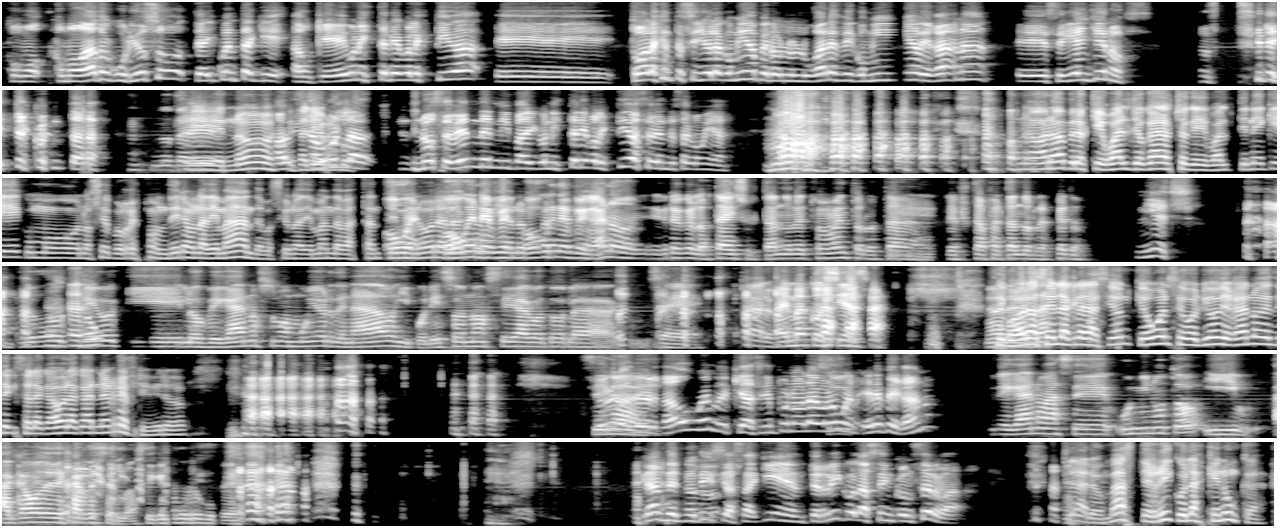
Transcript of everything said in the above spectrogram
Como, como dato curioso, te das cuenta que, aunque hay una histeria colectiva, eh, toda la gente se llevó la comida, pero los lugares de comida vegana eh, seguían llenos. No sé si te diste cuenta. No te- Eh, no, es que no se venden ni para con histeria colectiva se vende esa comida. No, no, pero es que igual yo cacho que igual tiene que, como, no sé, por responder a una demanda, pues si una demanda bastante Owen, menor a la Owen es. Owen es vegano, yo creo que lo está insultando en este momento, lo está, Sí. le está faltando el respeto. Niech. Yo creo que los veganos somos muy ordenados y por eso no se agotó la. Sí. Claro. Hay más conciencia. No, Sí, ahora verdad- hacer la aclaración que Owen se volvió vegano desde que se le acabó la carne en refri, pero Sí, Pero no, de verdad, Owen, es que hace tiempo no hablaba con Sí. Owen. ¿Eres vegano? vegano hace un minuto y acabo de dejar de serlo, así que no te preocupes. Grandes noticias aquí en Terrícolas en Conserva. Claro, más terrícolas que nunca.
